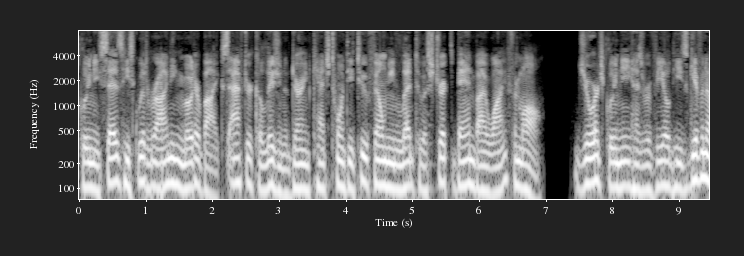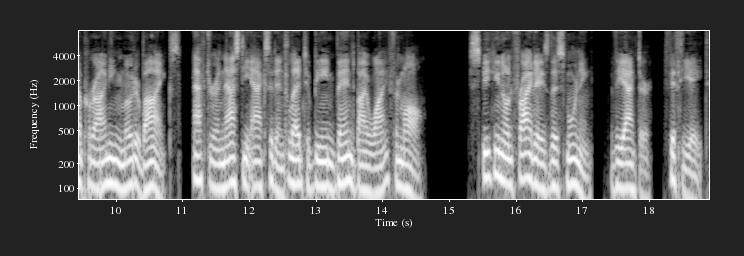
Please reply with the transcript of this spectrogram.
Clooney says he's quit riding motorbikes after collision during Catch-22 filming led to a strict ban by wife Amal. George Clooney has revealed he's given up riding motorbikes, after a nasty accident led to being banned by wife Amal. Speaking on Fridays this morning, the actor, 58,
